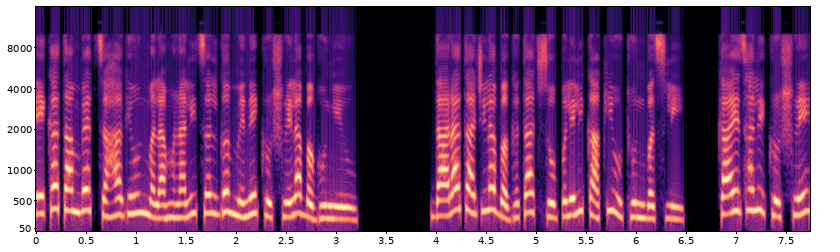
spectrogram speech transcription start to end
एका तांब्यात चहा घेऊन मला म्हणाली चल ग मिने कृष्णेला बघून येऊ. दारात आजीला बघताच झोपलेली काकी उठून बसली. काय झाले कृष्णे?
